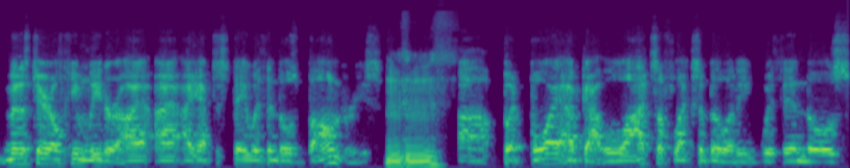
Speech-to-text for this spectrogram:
ministerial team leader, I, I, I have to stay within those boundaries. Mm-hmm. Uh, but boy, I've got lots of flexibility within those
